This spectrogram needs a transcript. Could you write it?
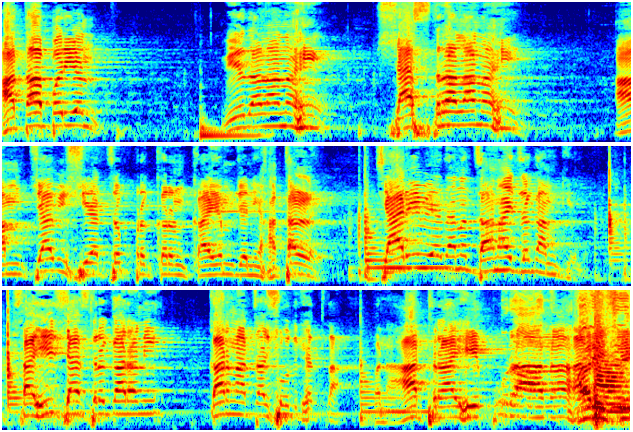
आतापर्यंत वेदाला नाही शास्त्राला नाही आमच्या विषयाचं प्रकरण कायम ज्यांनी हाताळलंय चारी वेदानं जाणायचं काम केलं. शास्त्रकारांनी कारणाचा शोध घेतला. पण अठरा हे पुराण हरीची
